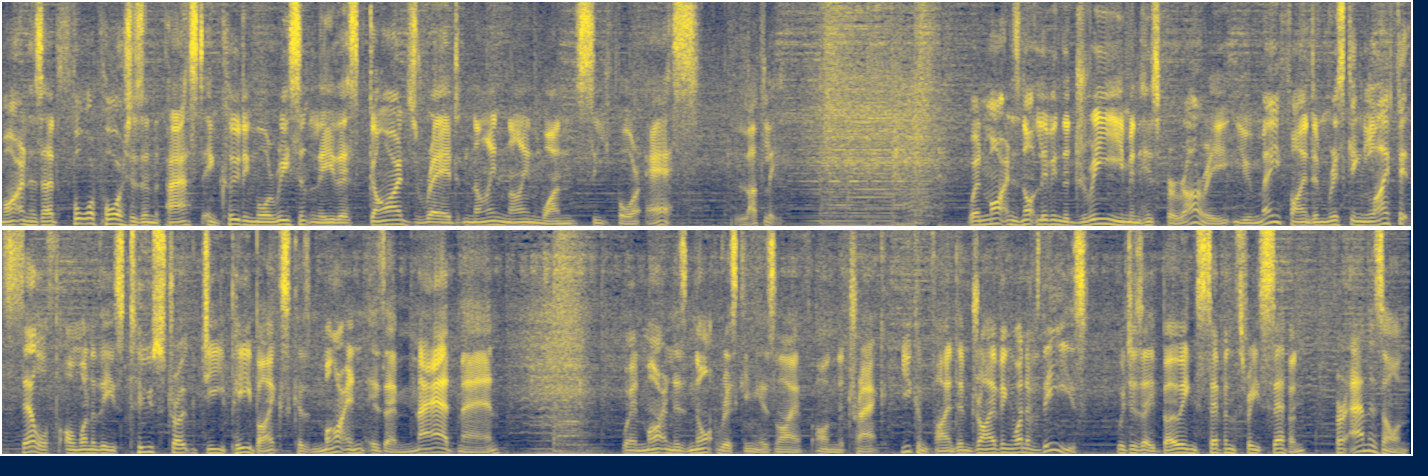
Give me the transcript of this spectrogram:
Martin has had four Porsches in the past, including more recently this Guards Red 991 C4S. Lovely. When Martin's not living the dream in his Ferrari, you may find him risking life itself on one of these two stroke GP bikes because Martin is a madman. When Martin is not risking his life on the track, you can find him driving one of these, which is a Boeing 737 for Amazon.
